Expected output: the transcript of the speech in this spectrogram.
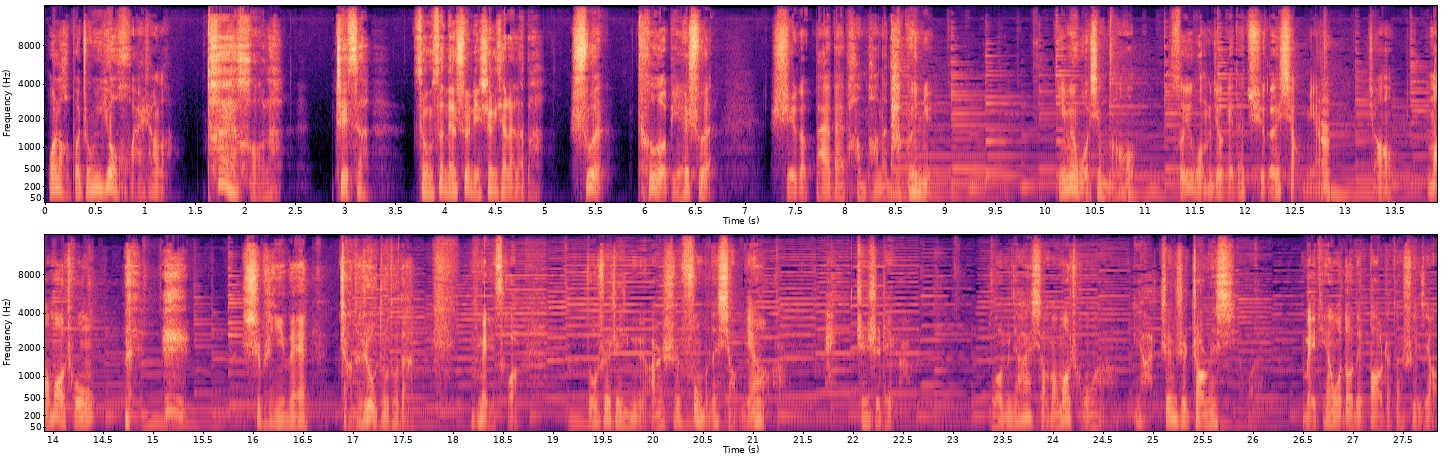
我老婆终于又怀上了。太好了，这次总算能顺利生下来了吧？顺，特别顺，是个白白胖胖的大闺女。因为我姓毛，所以我们就给她取了个小名，叫毛毛虫。是不是因为长得肉嘟嘟的？没错，都说这女儿是父母的小棉袄，哎，真是这样。我们家小毛毛虫啊，哎呀，真是招人喜欢，每天我都得抱着它睡觉。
